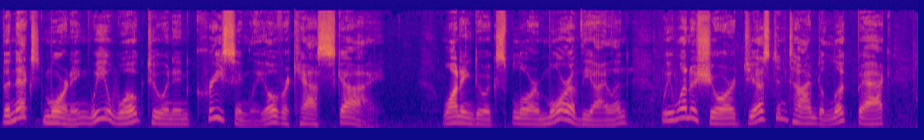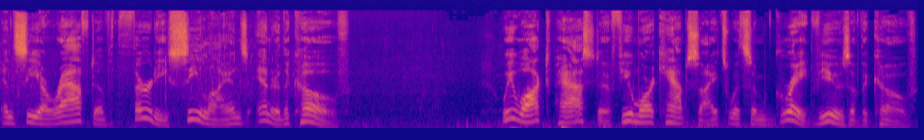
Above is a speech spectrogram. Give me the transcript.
The next morning, we awoke to an increasingly overcast sky. Wanting to explore more of the island, we went ashore just in time to look back and see a raft of 30 sea lions enter the cove. We walked past a few more campsites with some great views of the cove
